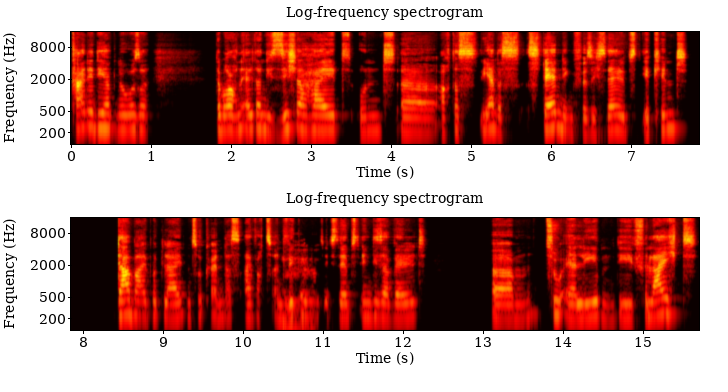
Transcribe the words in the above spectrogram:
keine Diagnose. Da brauchen Eltern die Sicherheit und äh, auch das, ja, das Standing für sich selbst, ihr Kind dabei begleiten zu können, das einfach zu entwickeln Mhm. und sich selbst in dieser Welt ähm, zu erleben, die vielleicht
